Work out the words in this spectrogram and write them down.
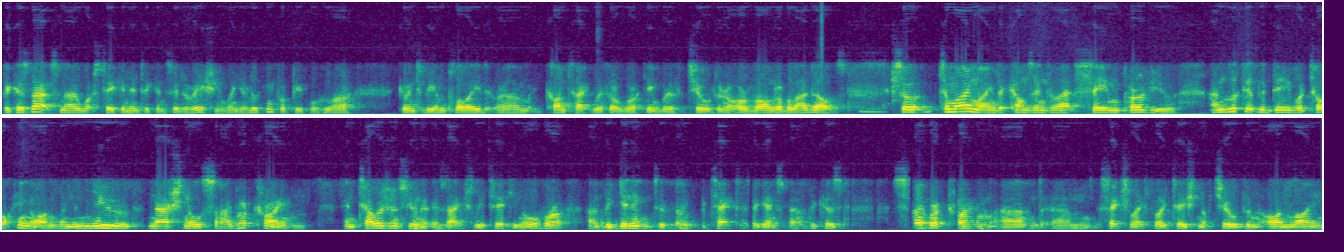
because that's now what's taken into consideration when you're looking for people who are going to be employed, um, contact with or working with children or vulnerable adults. Mm. So to my mind, it comes into that same purview. And look at the day we're talking on when the new National Cybercrime Intelligence Unit is actually taking over and beginning to protect us against that because cybercrime and um, sexual exploitation of children online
